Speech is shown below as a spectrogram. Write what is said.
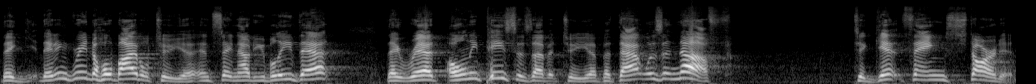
They, they didn't read the whole Bible to you and say, Now, do you believe that? They read only pieces of it to you, but that was enough to get things started.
